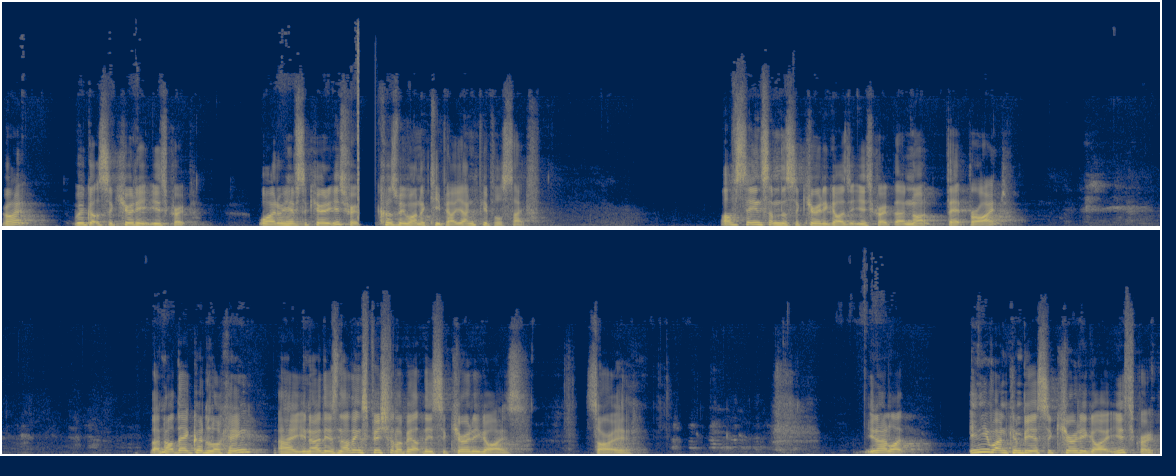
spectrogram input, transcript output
right? We've got security at youth group. Why do we have security at youth group? Because we want to keep our young people safe. I've seen some of the security guys at youth group, they're not that bright. They're not that good looking. Hey, you know, there's nothing special about these security guys. Sorry. You know, like anyone can be a security guy at youth group.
